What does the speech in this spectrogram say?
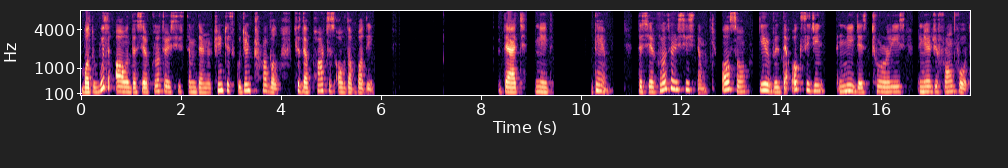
But without the circulatory system, the nutrients couldn't travel to the parts of the body that need them. The circulatory system also deals with the oxygen needed to release energy from food.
